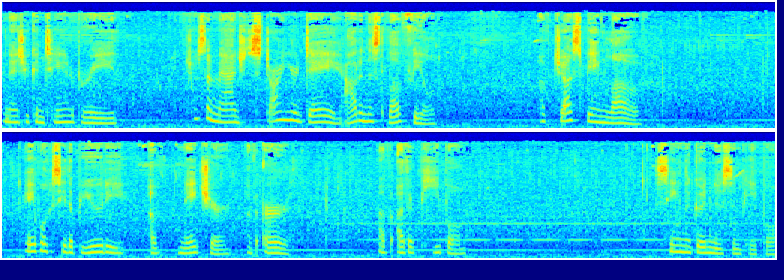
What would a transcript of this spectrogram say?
And as you continue to breathe, just imagine starting your day out in this love field of just being love, able to see the beauty of nature, of earth, of other people, seeing the goodness in people.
